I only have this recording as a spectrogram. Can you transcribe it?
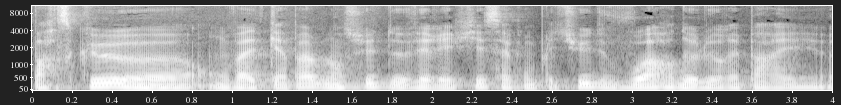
parce que euh, on va être capable ensuite de vérifier sa complétude, voire de le réparer euh,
